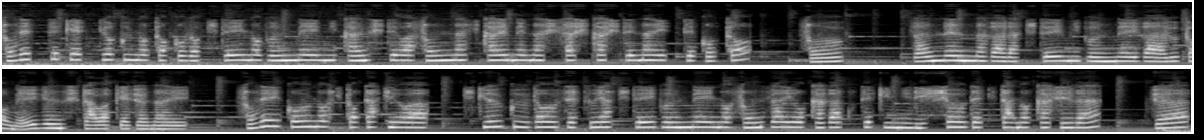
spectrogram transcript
それって結局のところ地底の文明に関してはそんな控えめな示唆しかしてないってこと？そう。残念ながら地底に文明があると明言したわけじゃない。それ以降の人たちは、地球空洞説や地底文明の存在を科学的に立証できたのかしら？じゃあ、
